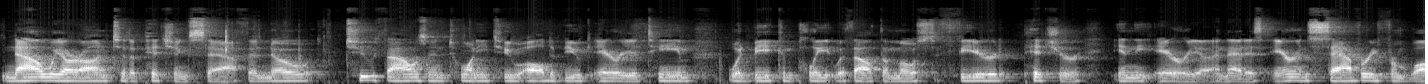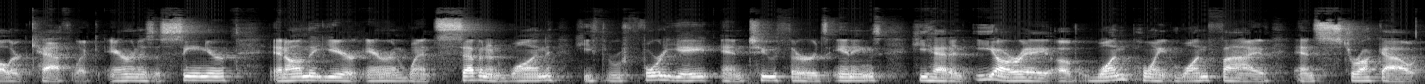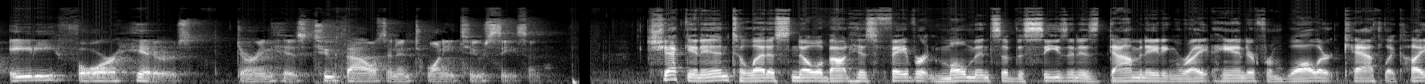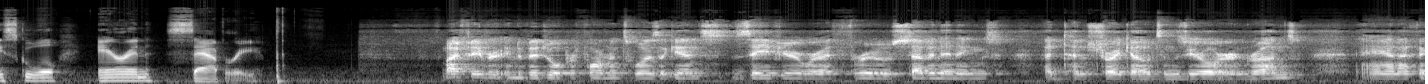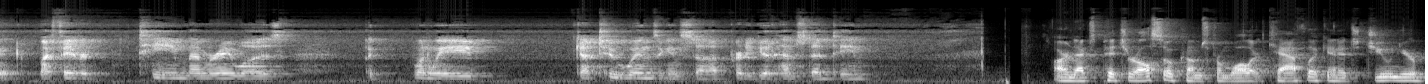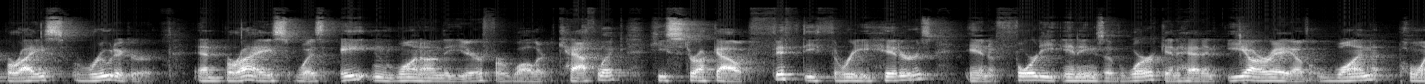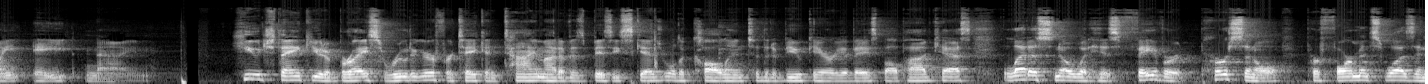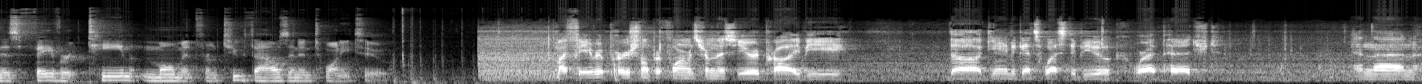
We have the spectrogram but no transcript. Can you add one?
Now we are on to the pitching staff. And no 2022 All Dubuque area team would be complete without the most feared pitcher in the area, and that is Aaron Savary from Wahlert Catholic. Aaron is a senior, and on the year, Aaron went seven and one. He threw 48 and two thirds innings. He had an ERA of 1.15 and struck out 84 hitters during his 2022 season checking in to let us know about his favorite moments of the season is dominating right hander from Wahlert Catholic High School, Aaron Savary. My favorite individual performance was against Xavier, where I threw seven innings, had 10 strikeouts, and zero earned runs. And I think my favorite team memory was uh, when we got two wins against a pretty good Hempstead team. Our next pitcher also comes from Wahlert Catholic, and it's junior Bryce Rudiger. And Bryce was 8 and 1 on the year for Wahlert Catholic. He struck out 53 hitters in 40 innings of work and had an ERA of 1.89. Huge thank you to Bryce Rudiger for taking time out of his busy schedule to call into the Dubuque Area Baseball Podcast. Let us know what his favorite personal performance was and his favorite team moment from 2022. My favorite personal performance from this year would probably be the game against West Dubuque where I pitched. And then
